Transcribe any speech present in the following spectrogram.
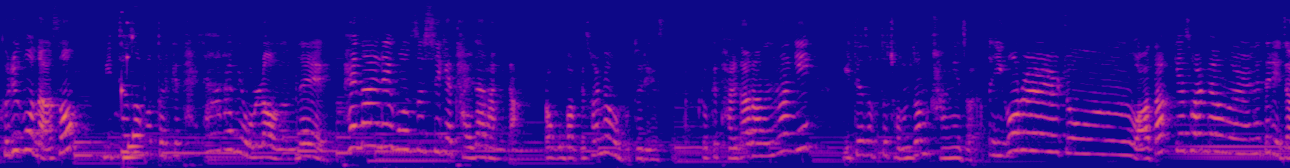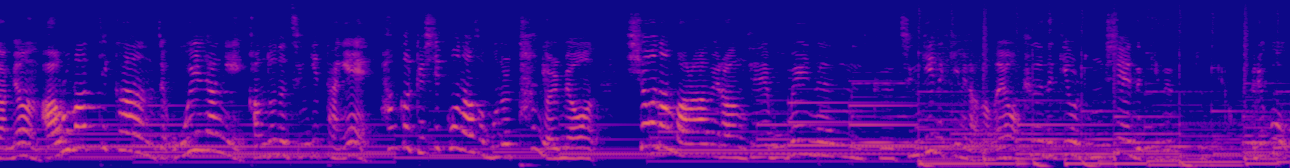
그리고 나서 밑에서부터 이렇게 달달함이 올라오는데 페날리곤스식의 달달함이다 라고밖에 설명을 못 드리겠습니다. 그렇게 달달한 향이 밑에서부터 점점 강해져요. 이거를 좀 와닿게 설명을 해드리자면 아로마틱한 이제 오일 향이 감도는 증기탕에 한껏 이렇게 씻고 나서 문을 탁 열면 시원한 바람이랑 제 몸에 있는 그 증기 느낌이 나잖아요. 그 느낌을 동시에 느끼는 느낌이에요. 그리고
